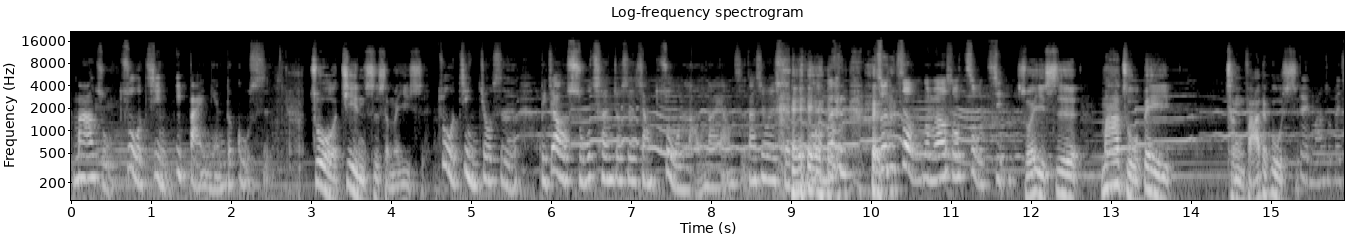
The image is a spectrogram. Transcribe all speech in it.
妈祖坐近一百年的故事。坐禁是什么意思？坐禁就是比较俗称，就是像坐牢那样子。但是因为神我们尊重，我们要说坐禁。所以是妈祖被。惩罚的故事，对妈祖被惩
